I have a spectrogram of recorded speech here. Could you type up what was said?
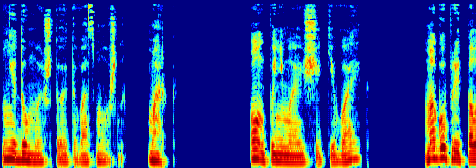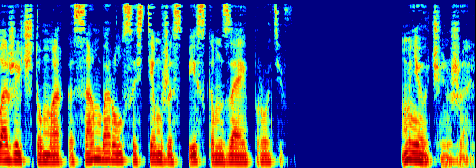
не думаю, что это возможно. Марк. Он, понимающе кивает. Могу предположить, что Марк сам боролся с тем же списком за и против. Мне очень жаль.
